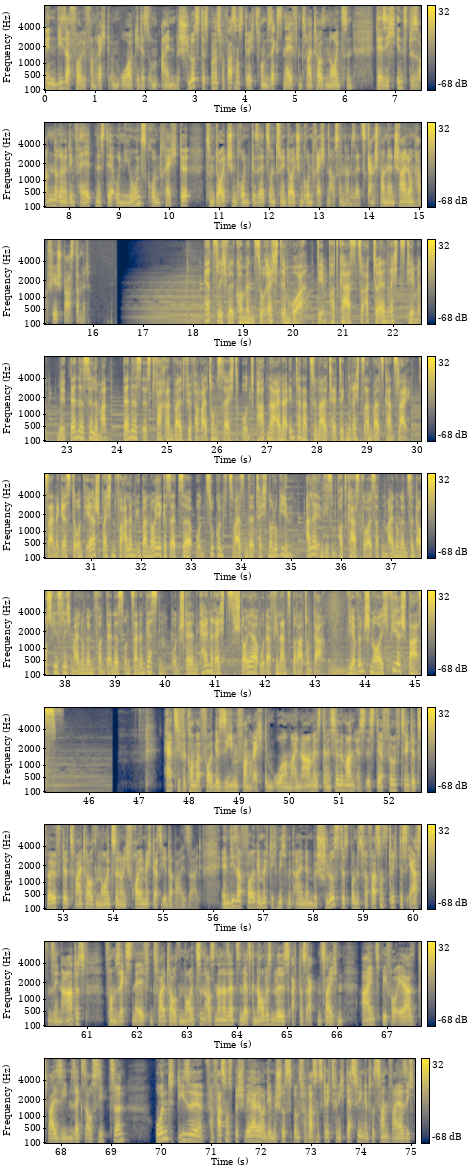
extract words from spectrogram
In dieser Folge von Recht im Ohr geht es um einen Beschluss des Bundesverfassungsgerichts vom 6.11.2019, der sich insbesondere mit dem Verhältnis der Unionsgrundrechte zum deutschen Grundgesetz und zu den deutschen Grundrechten auseinandersetzt. Ganz spannende Entscheidung, habt viel Spaß damit. Herzlich willkommen zu Recht im Ohr, dem Podcast zu aktuellen Rechtsthemen mit Dennis Hillemann. Dennis ist Fachanwalt für Verwaltungsrecht und Partner einer international tätigen Rechtsanwaltskanzlei. Seine Gäste und er sprechen vor allem über neue Gesetze und zukunftsweisende Technologien. Alle in diesem Podcast geäußerten Meinungen sind ausschließlich Meinungen von Dennis und seinen Gästen und stellen keine Rechts-, Steuer- oder Finanzberatung dar. Wir wünschen euch viel Spaß. Herzlich willkommen bei Folge 7 von Recht im Ohr. Mein Name ist Dennis Hillemann. Es ist der 15.12.2019 und ich freue mich, dass ihr dabei seid. In dieser Folge möchte ich mich mit einem Beschluss des Bundesverfassungsgerichts des ersten Senates vom 6.11.2019 auseinandersetzen. Wer es genau wissen will, ist das Aktenzeichen 1 BVR 276 aus 17. Und diese Verfassungsbeschwerde und den Beschluss des Bundesverfassungsgerichts finde ich deswegen interessant, weil er sich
